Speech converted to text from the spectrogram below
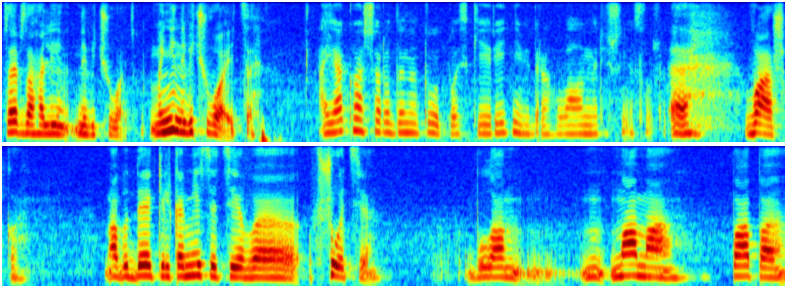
це взагалі не відчувається. Мені не відчувається. А як ваша родина тут, близькі і рідні, відреагували на рішення служити? Е, важко. Мабуть, декілька місяців в шоці. Була мама, папа,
